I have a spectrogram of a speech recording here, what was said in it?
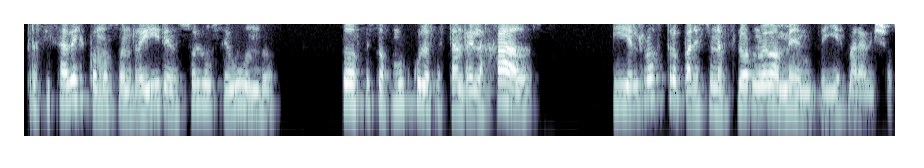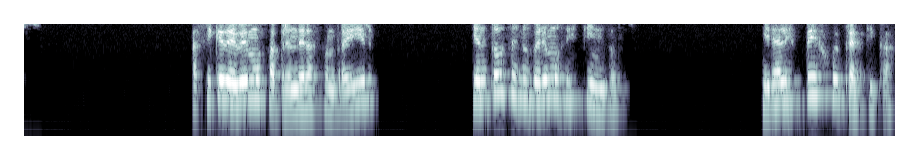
Pero si sabes cómo sonreír en solo un segundo, todos esos músculos están relajados y el rostro parece una flor nuevamente y es maravilloso. Así que debemos aprender a sonreír y entonces nos veremos distintos. Mira al espejo y practica.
